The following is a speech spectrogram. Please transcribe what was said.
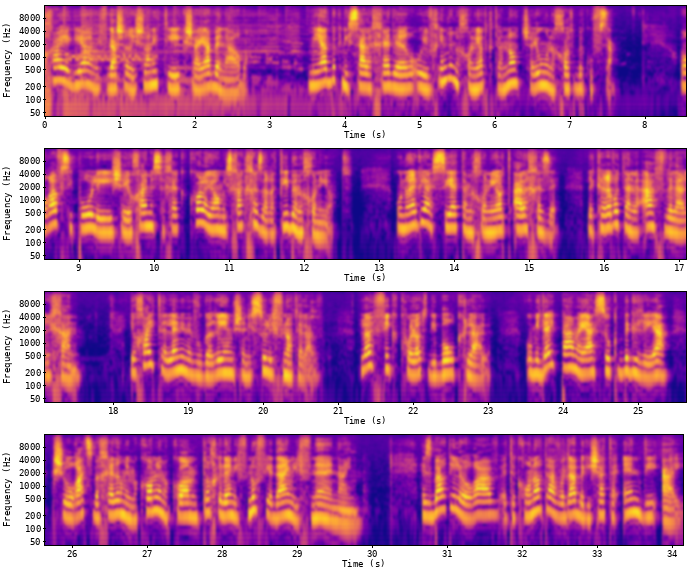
יוחאי הגיע למפגש הראשון איתי כשהיה בן ארבע. מיד בכניסה לחדר הוא הבחין במכוניות קטנות שהיו מונחות בקופסה. הוריו סיפרו לי שיוחאי משחק כל היום משחק חזרתי במכוניות. הוא נוהג להסיע את המכוניות על החזה, לקרב אותן לאף ולהריחן. יוחאי התעלם ממבוגרים שניסו לפנות אליו. לא הפיק קולות דיבור כלל, ומדי פעם היה עסוק בגריעה, כשהוא רץ בחדר ממקום למקום, תוך כדי נפנוף ידיים לפני העיניים. הסברתי להוריו את עקרונות העבודה בגישת ה-NDI,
